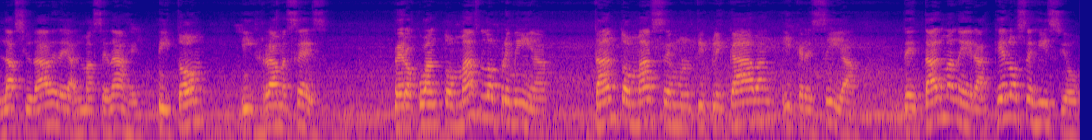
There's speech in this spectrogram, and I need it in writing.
las ciudades de almacenaje, Pitón y Ramsés. Pero cuanto más lo oprimía, tanto más se multiplicaban y crecían, de tal manera que los egipcios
